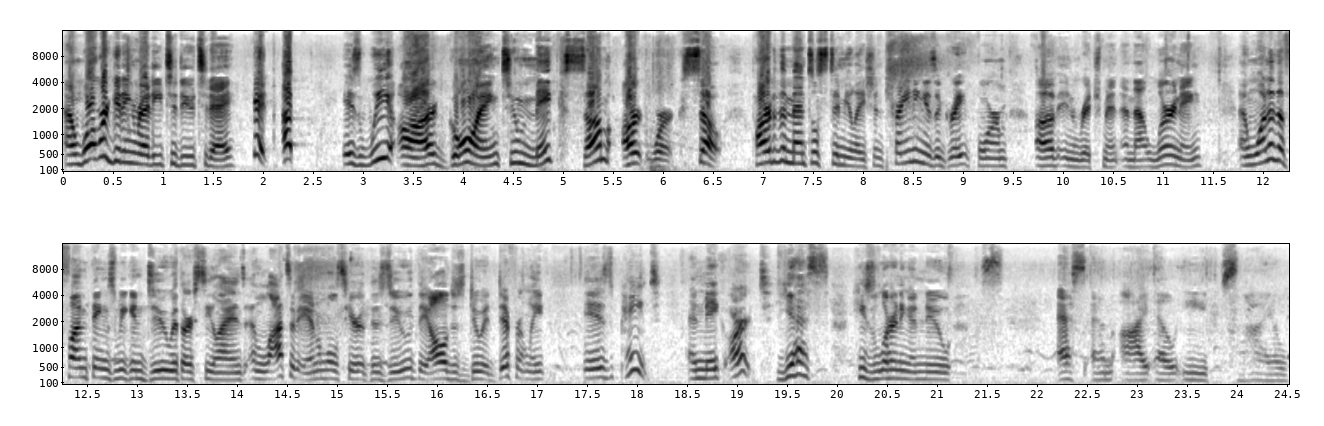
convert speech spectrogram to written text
And what we're getting ready to do today, good, up, is we are going to make some artwork. So part of the mental stimulation, training is a great form of enrichment and that learning. And one of the fun things we can do with our sea lions and lots of animals here at the zoo, they all just do it differently, is paint and make art. Yes, he's learning a new S M I L E smile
